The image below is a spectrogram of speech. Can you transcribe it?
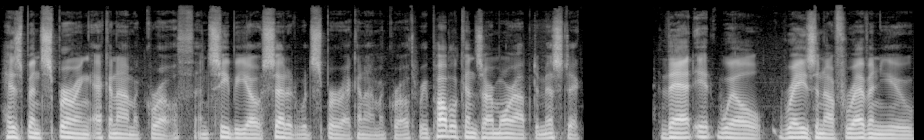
has been spurring economic growth, and CBO said it would spur economic growth. Republicans are more optimistic that it will raise enough revenue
